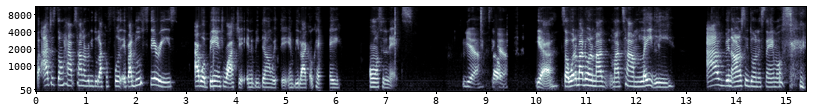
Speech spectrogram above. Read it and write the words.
but I just don't have time to really do like a full. If I do series, I will binge watch it and be done with it and be like, okay, on to the next. Yeah. So, yeah. Yeah. So what am I doing in my my time lately? I've been honestly doing the same old same.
